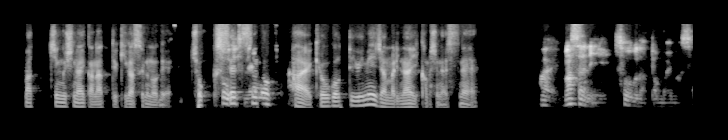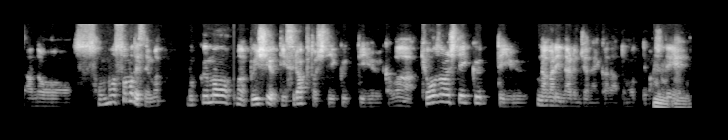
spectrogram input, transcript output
マッチングしないかなっていう気がするので、直接の、ね、はい、競合っていうイメージあんまりないかもしれないですね。はい、まさにそうだと思います。あの、そもそもですね、ま、僕も、まあ、VC をディスラプトしていくっていうよりかは、共存していくっていう流れになるんじゃないかなと思ってまして、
